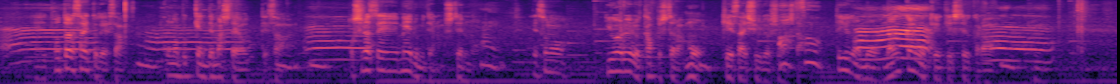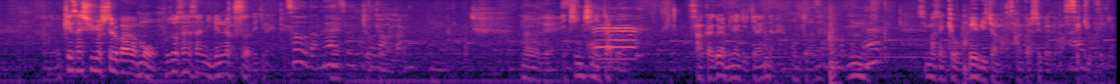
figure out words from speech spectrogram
ポータルサイトでさうん。この物件出ましたよってさ、うん。うんお知らせメールみたいなのもしてるの、はい。でその URL をタップしたらもううん。掲載終了しました、っあそう。ていうのはもう何回も経験してるから、うん。掲載終了してる場合はもう不動産屋さんに連絡すらできないという。そうだね。ねそういう状況だから。うん、なので1日に多分3回ぐらい見なきゃいけないんだね本当はね。そういうことね。すいません今日ベイビーちゃんが参加してくれてます、はい。積極的に。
